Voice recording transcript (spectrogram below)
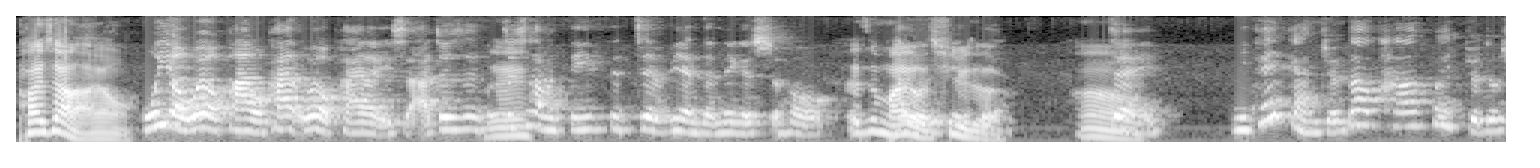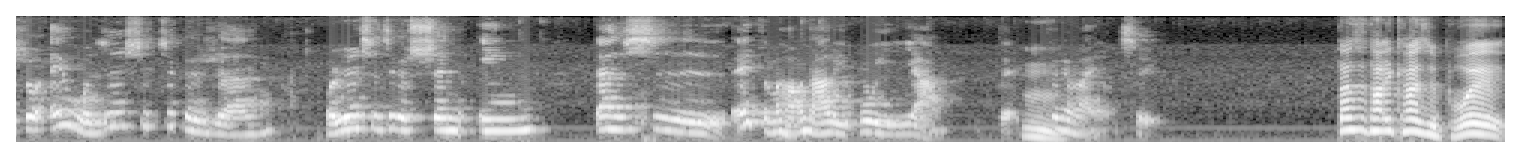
拍下来哦。我有，我有拍，我拍，我有拍了一下，就是就是他们第一次见面的那个时候，哎，这蛮有趣的。嗯，对，你可以感觉到他会觉得说，哎，我认识这个人，我认识这个声音，但是，哎，怎么好像哪里不一样？对，这个蛮有趣。但是他一开始不会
